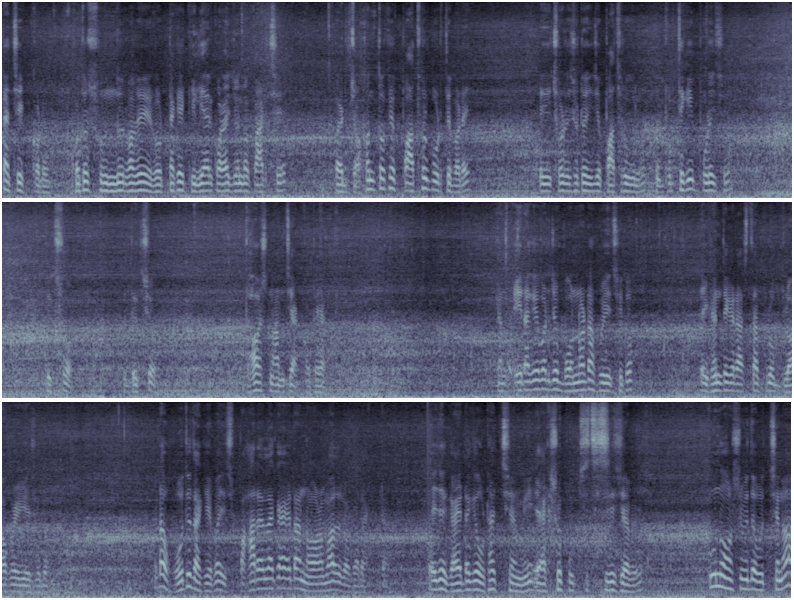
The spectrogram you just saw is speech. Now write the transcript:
এটা চেক করো। কত সুন্দরভাবে রোডটাকে ক্লিয়ার করার জন্য কাটছে। বাট যখন তোকে পাথর পড়তে পারে এই ছোটো ছোটো এই যে পাথরগুলো উপর থেকেই পড়েছে। দেখছ? দেখছ? ধস নামছে এক কথায় আর কি। কেন? এর আগে এবার যে বন্যাটা হয়েছিল, এখান থেকে রাস্তা পুরো ব্লক হয়ে গিয়েছিল। এটা হতে থাকে ভাই, পাহাড় এলাকায় এটা নর্মাল ব্যাপার একটা। এই যে গাড়িটাকে ওঠাচ্ছি আমি, একশো পঁচিশ হিসাবে। কোনো অসুবিধা হচ্ছে না।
